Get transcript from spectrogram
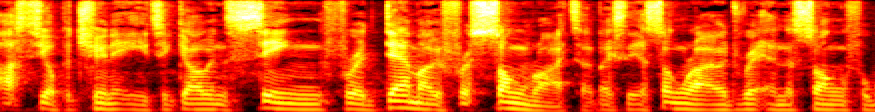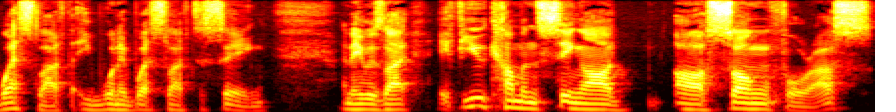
us the opportunity to go and sing for a demo for a songwriter. Basically a songwriter had written a song for westlife that he wanted westlife to sing. And he was like if you come and sing our our song for us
